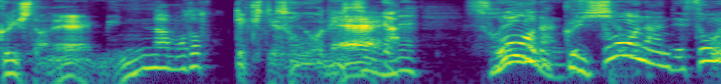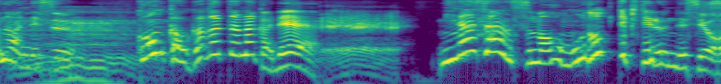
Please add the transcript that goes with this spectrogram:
くりしたねみんな戻ってきてるよねね。そうなんです。そうなんです。そうなんです。今回伺った中で、え皆さんスマホ戻ってきてるんですよ。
